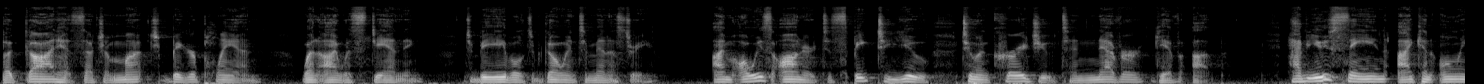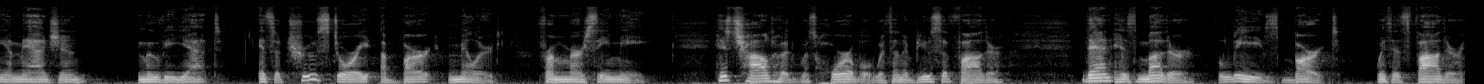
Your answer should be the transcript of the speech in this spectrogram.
but God had such a much bigger plan when I was standing to be able to go into ministry. I'm always honored to speak to you to encourage you to never give up. Have you seen I Can Only Imagine movie yet? It's a true story of Bart Millard from MercyMe. His childhood was horrible with an abusive father. Then his mother leaves Bart with his father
